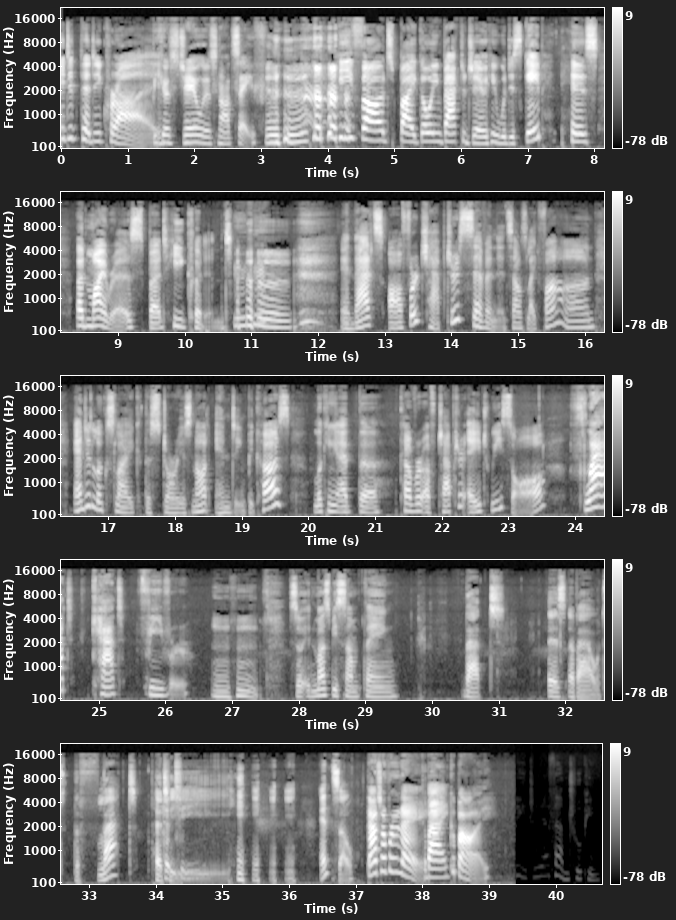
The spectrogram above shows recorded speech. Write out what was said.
Why did Petty cry? Because jail is not safe. he thought by going back to jail he would escape his admirers, but he couldn't. and that's all for chapter 7. It sounds like fun. And it looks like the story is not ending because looking at the cover of chapter 8, we saw. Flat cat fever. hmm So it must be something that is about the flat petty. and so, That's all for today. Goodbye. Goodbye.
